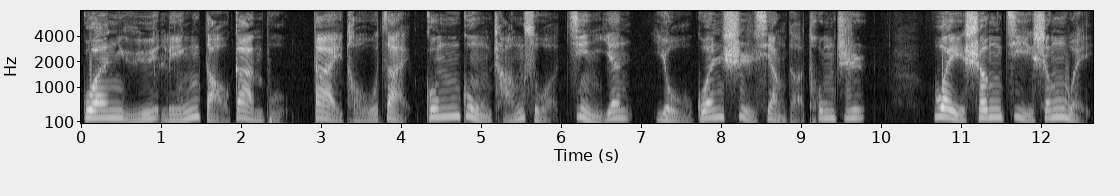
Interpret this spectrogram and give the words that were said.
关于领导干部带头在公共场所禁烟有关事项的通知，卫生计生委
